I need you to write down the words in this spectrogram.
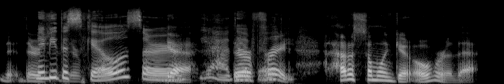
there's maybe the skills or yeah yeah they're the afraid. How does someone get over that?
